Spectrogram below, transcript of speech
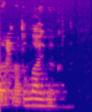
তুমি থাকবে কতদিন আসসালামু আলাইকুম রহমতুল্লাহ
